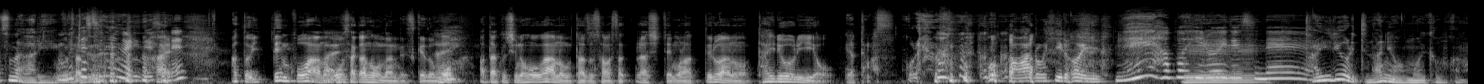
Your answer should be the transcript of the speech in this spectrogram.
つながり。豚つながりですね。あと1店舗はあの大阪の方なんですけども、はい、私の方があの携わらせてもらってるあのタイ料理をやってます。これ幅の広い。ね幅広いですね。タイ料理って何を思い浮かぶかな？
